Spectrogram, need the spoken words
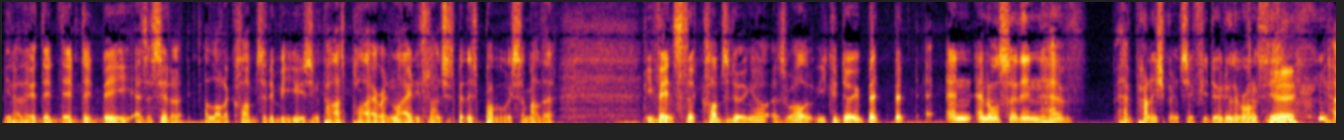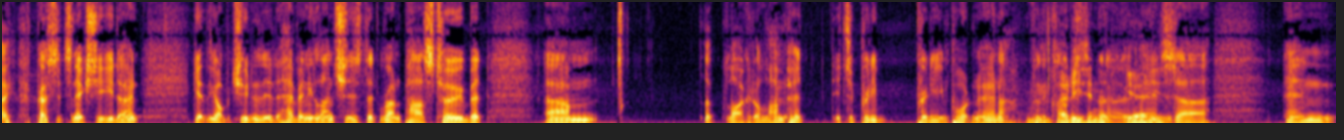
you know there, there, there'd, there'd be, as I said, a, a lot of clubs that'd be using past player and ladies lunches, but there's probably some other events that clubs are doing uh, as well. You could do, but but and and also then have have punishments if you do do the wrong thing. Yeah. you know, perhaps it's next year you don't get the opportunity to have any lunches that run past two, but um, look, like it or lump it, it's a pretty pretty important earner for the club. clubs. that is, isn't you it? know, Yeah, and is. Uh, and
